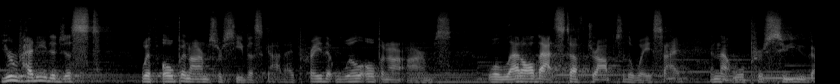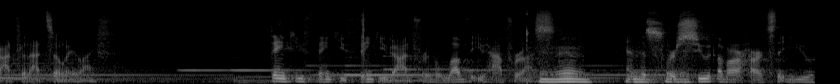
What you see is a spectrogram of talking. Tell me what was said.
you're ready to just, with open arms, receive us, God. I pray that we'll open our arms. We'll let all that stuff drop to the wayside, and that we'll pursue you, God, for that Zoe life. Thank you, thank you, thank you, God, for the love that you have for us. Amen. And the pursuit of our hearts that you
